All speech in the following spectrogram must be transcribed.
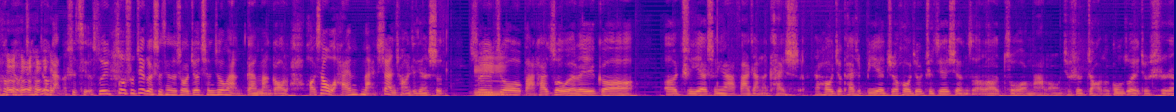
特别有成就感的事情，所以做出这个事情的时候，觉得成就感感蛮高的，好像我还蛮擅长这件事的，所以就把它作为了一个呃职业生涯发展的开始，然后就开始毕业之后就直接选择了做马龙，就是找的工作也就是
